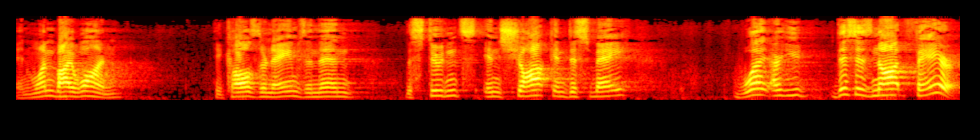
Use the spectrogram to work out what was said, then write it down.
And one by one, he calls their names, and then the students, in shock and dismay, what are you? This is not fair.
